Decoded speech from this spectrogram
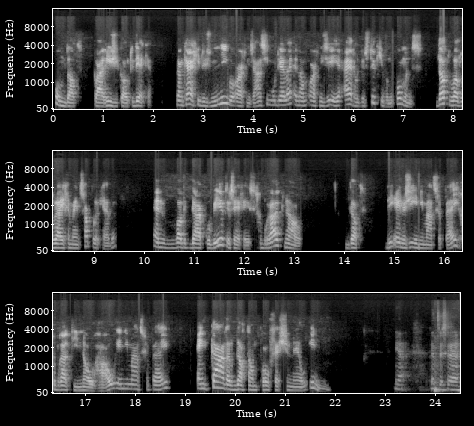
om dat qua risico te dekken. Dan krijg je dus nieuwe organisatiemodellen en dan organiseer je eigenlijk een stukje van de commons. Dat wat wij gemeenschappelijk hebben. En wat ik daar probeer te zeggen is: gebruik nou dat, die energie in die maatschappij, gebruik die know-how in die maatschappij en kader dat dan professioneel in. Ja, dit is, uh,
